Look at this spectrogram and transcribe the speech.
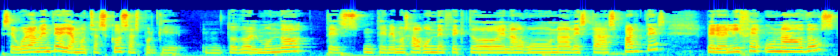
Seguramente haya muchas cosas, porque mm, todo el mundo tenemos algún defecto en alguna de estas partes, pero elige una o dos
